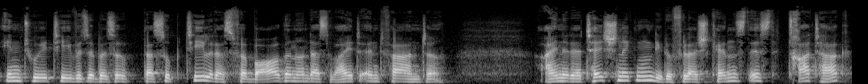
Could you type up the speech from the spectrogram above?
Intuitives über das Subtile, das Verborgene und das weit Entfernte. Eine der Techniken, die du vielleicht kennst, ist Tratak,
